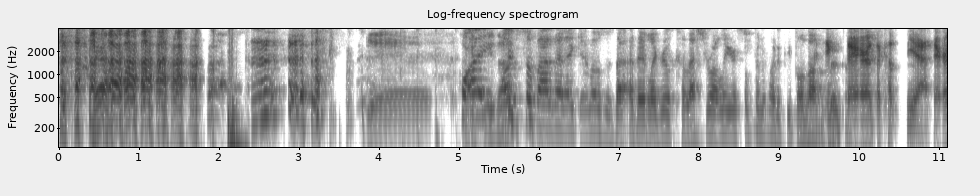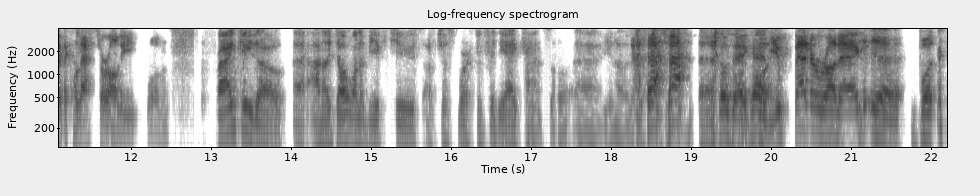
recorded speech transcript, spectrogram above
yeah. Why? What is so bad about egg yellows? Is that are they like real cholesterol or something? Why do people not I include think them? they're the, yeah, they're the cholesterol ones. Frankly, though, uh, and I don't want to be accused of just working for the Egg Council. Uh, you know, just, uh, Those eggheads. You better run eggs. yeah, but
